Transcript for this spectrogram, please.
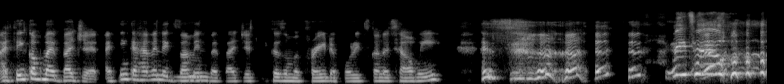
I think of my budget. I think I haven't examined my budget because I'm afraid of what it's going to tell me. me too.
